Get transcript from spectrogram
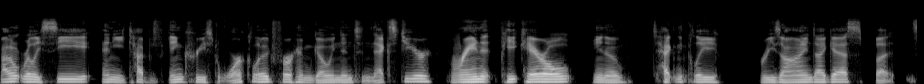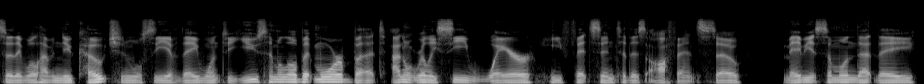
I don't really see any type of increased workload for him going into next year. Granted, Pete Carroll, you know, technically resigned, I guess, but so they will have a new coach and we'll see if they want to use him a little bit more. But I don't really see where he fits into this offense. So maybe it's someone that they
